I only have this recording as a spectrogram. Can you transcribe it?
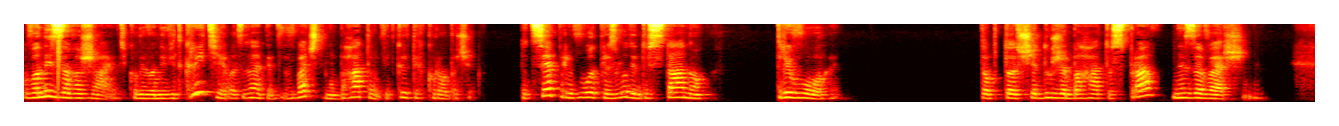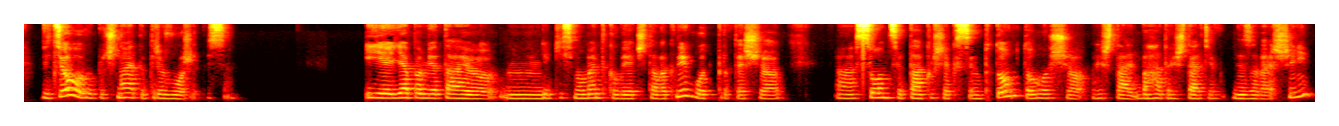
вони заважають, коли вони відкриті, от знаєте, ви бачите набагато відкритих коробочок, то це призводить до стану тривоги. Тобто ще дуже багато справ не завершені. Від цього ви починаєте тривожитися. І я пам'ятаю якийсь момент, коли я читала книгу от про те, що е, сон це також як симптом того, що гештальт, багато гештальтів не завершені.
